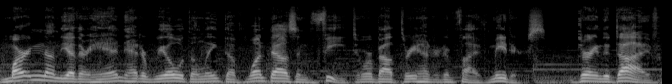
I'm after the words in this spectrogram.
Martyn, on the other hand, had a reel with a length of 1,000 feet or about 305 meters. During the dive,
